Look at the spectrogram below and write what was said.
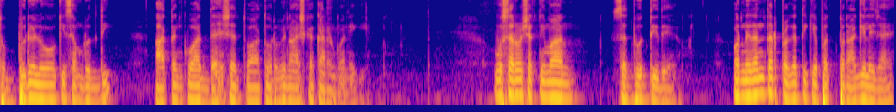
तो बुरे लोगों की समृद्धि, आतंकवाद, दहशतवाद और विनाश का कारण बनेगी। वो सर्वशक्तिमान, सद्बुद्धि दे और निरंतर प्रगति के पथ पर आगे ले जाए,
